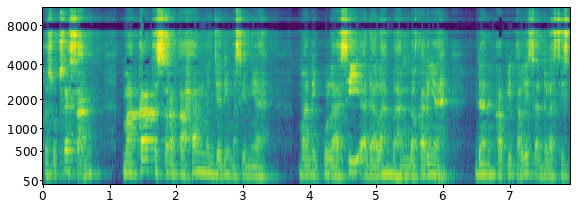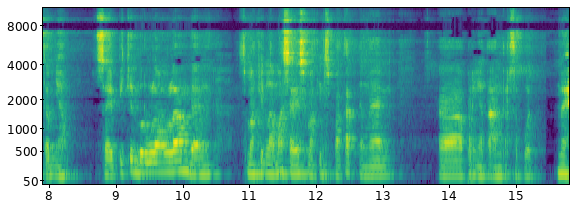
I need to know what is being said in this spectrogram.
kesuksesan, maka keserakahan menjadi mesinnya. Manipulasi adalah bahan bakarnya dan kapitalis adalah sistemnya. Saya pikir berulang-ulang dan semakin lama saya semakin sepakat dengan uh, pernyataan tersebut. Nah,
